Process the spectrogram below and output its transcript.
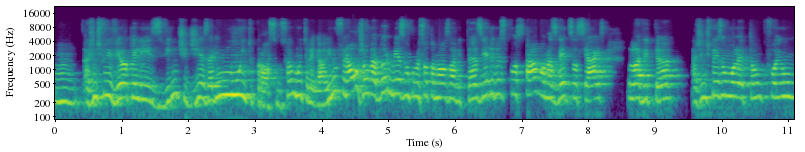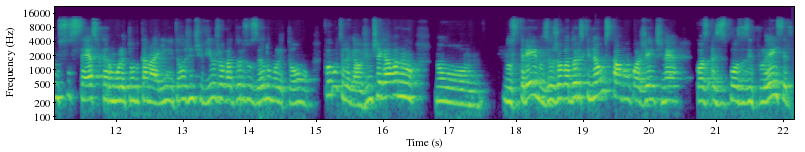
um, a gente viveu aqueles 20 dias ali muito próximos, foi muito legal. E no final, o jogador mesmo começou a tomar os Lavitans e eles postavam nas redes sociais o Lavitan a gente fez um moletom que foi um sucesso, que era o moletom do Canarinho. Então a gente viu os jogadores usando o moletom. Foi muito legal. A gente chegava no, no, nos treinos e os jogadores que não estavam com a gente, né, com as, as esposas influencers,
